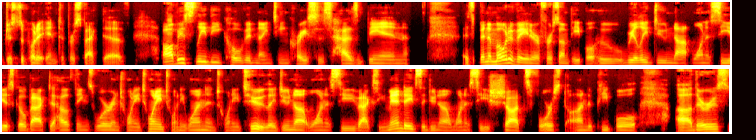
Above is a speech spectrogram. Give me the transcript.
just to put it into perspective. Obviously, the COVID 19 crisis has been it's been a motivator for some people who really do not want to see us go back to how things were in 2020, 21, and 22. They do not want to see vaccine mandates. They do not want to see shots forced onto people. Uh, there's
